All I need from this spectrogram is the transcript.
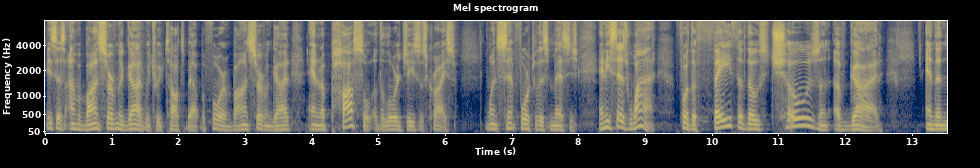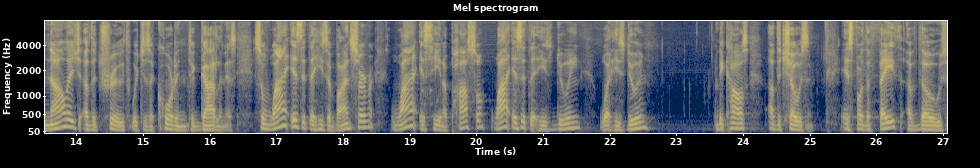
He says, I'm a bondservant of God, which we've talked about before, a bondservant of God and an apostle of the Lord Jesus Christ, one sent forth with this message. And he says, Why? For the faith of those chosen of God and the knowledge of the truth which is according to godliness. So, why is it that he's a bondservant? Why is he an apostle? Why is it that he's doing what he's doing? Because of the chosen. It's for the faith of those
